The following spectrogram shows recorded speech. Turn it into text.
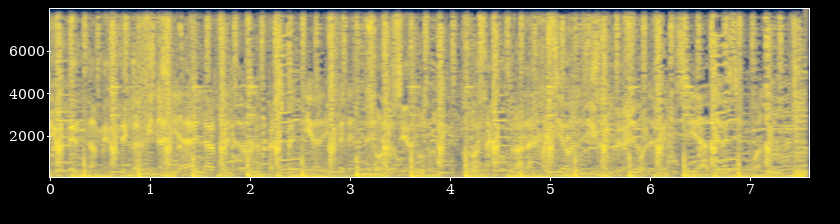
violentamente La finalidad del arte es dar una perspectiva diferente Solo lo siendo tú vas a encontrar sensación de felicidad de vez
